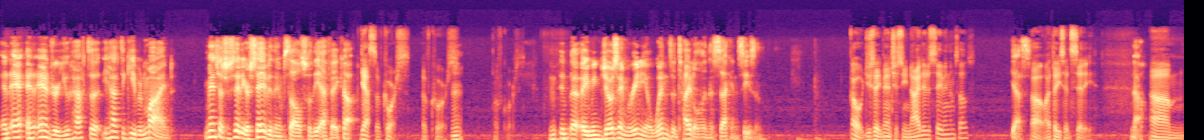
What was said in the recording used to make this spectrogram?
And and Andrew, you have to you have to keep in mind, Manchester City are saving themselves for the FA Cup. yes, of course, of course, of course. Uh, I mean, Jose Mourinho wins a title in his second season. Oh, did you say Manchester United is saving themselves? Yes. Oh, I thought you said City. No. Um,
